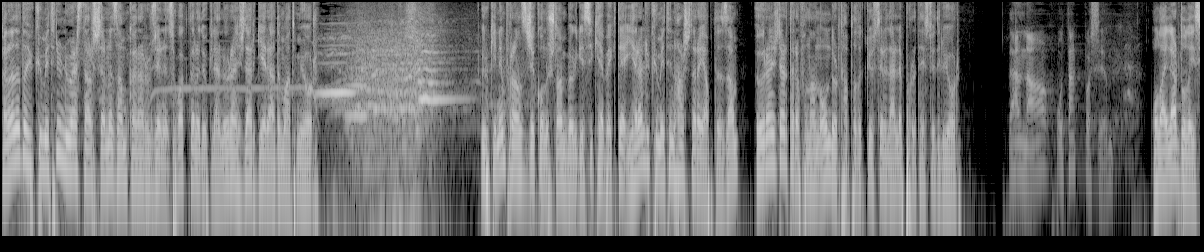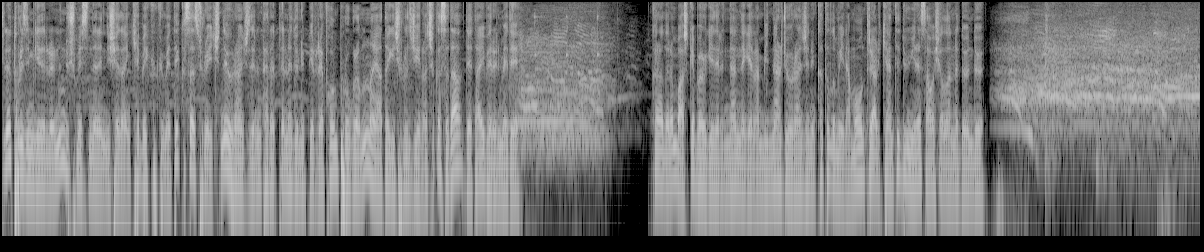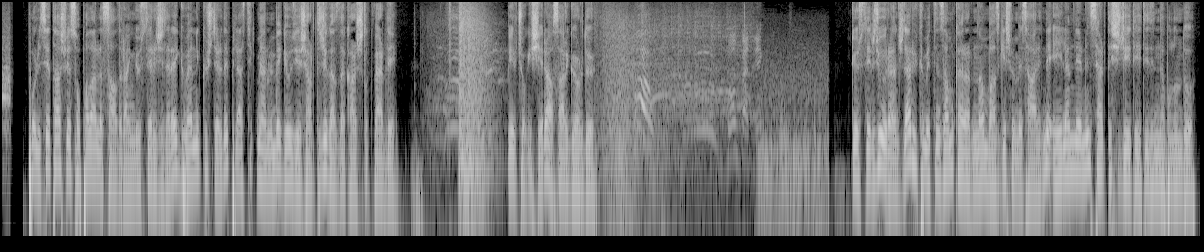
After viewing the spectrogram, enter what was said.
Kanada'da hükümetin üniversite harçlarına zam kararı üzerine sokaklara dökülen öğrenciler geri adım atmıyor. Ülkenin Fransızca konuşulan bölgesi Quebec'te yerel hükümetin harçlara yaptığı zam, öğrenciler tarafından 14 haftalık gösterilerle protesto ediliyor. Olaylar dolayısıyla turizm gelirlerinin düşmesinden endişe eden Quebec hükümeti kısa süre içinde öğrencilerin taleplerine dönük bir reform programının hayata geçirileceğini açıklasa da detay verilmedi. Kanada'nın başka bölgelerinden de gelen binlerce öğrencinin katılımıyla Montreal kenti dün yine savaş alanına döndü. Polise taş ve sopalarla saldıran göstericilere güvenlik güçleri de plastik mermi ve göz yaşartıcı gazla karşılık verdi. Birçok iş yeri hasar gördü. Gösterici öğrenciler hükümetin zam kararından vazgeçmemesi halinde eylemlerinin sertleşeceği tehdidinde bulundu.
